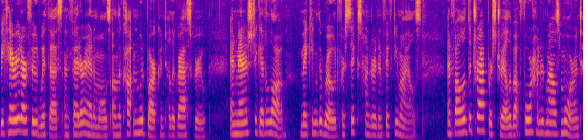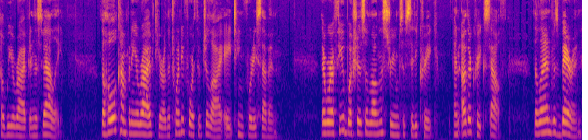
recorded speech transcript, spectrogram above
We carried our food with us and fed our animals on the cottonwood bark until the grass grew, and managed to get along, making the road for six hundred and fifty miles, and followed the trapper's trail about four hundred miles more until we arrived in this valley. The whole company arrived here on the 24th of July, 1847. There were a few bushes along the streams of City Creek, and other creeks south. The land was barren.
